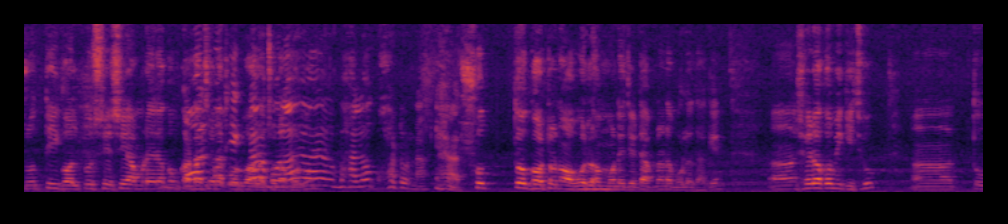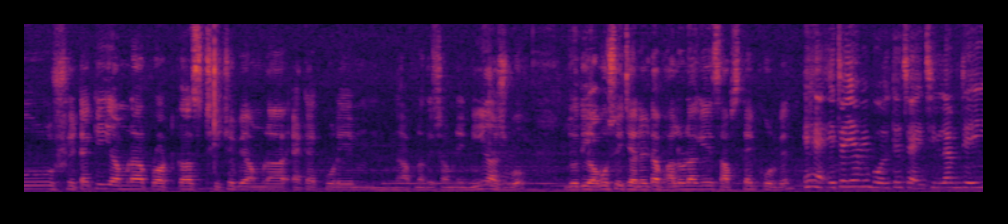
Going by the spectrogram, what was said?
সত্যি গল্প শেষে আমরা এরকম কাটাছেড়া করব আলোচনা করব। ভালো ঘটনা। হ্যাঁ সত্য ঘটনা অবলম্বনে যেটা আপনারা বলে থাকেন। সেরকমই কিছু। তো সেটাকেই আমরা ব্রডকাস্ট হিসেবে আমরা এক এক করে আপনাদের সামনে নিয়ে আসব। যদি অবশ্যই চ্যানেলটা ভালো লাগে সাবস্ক্রাইব করবেন। হ্যাঁ এটাই আমি বলতে চাইছিলাম যে এই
